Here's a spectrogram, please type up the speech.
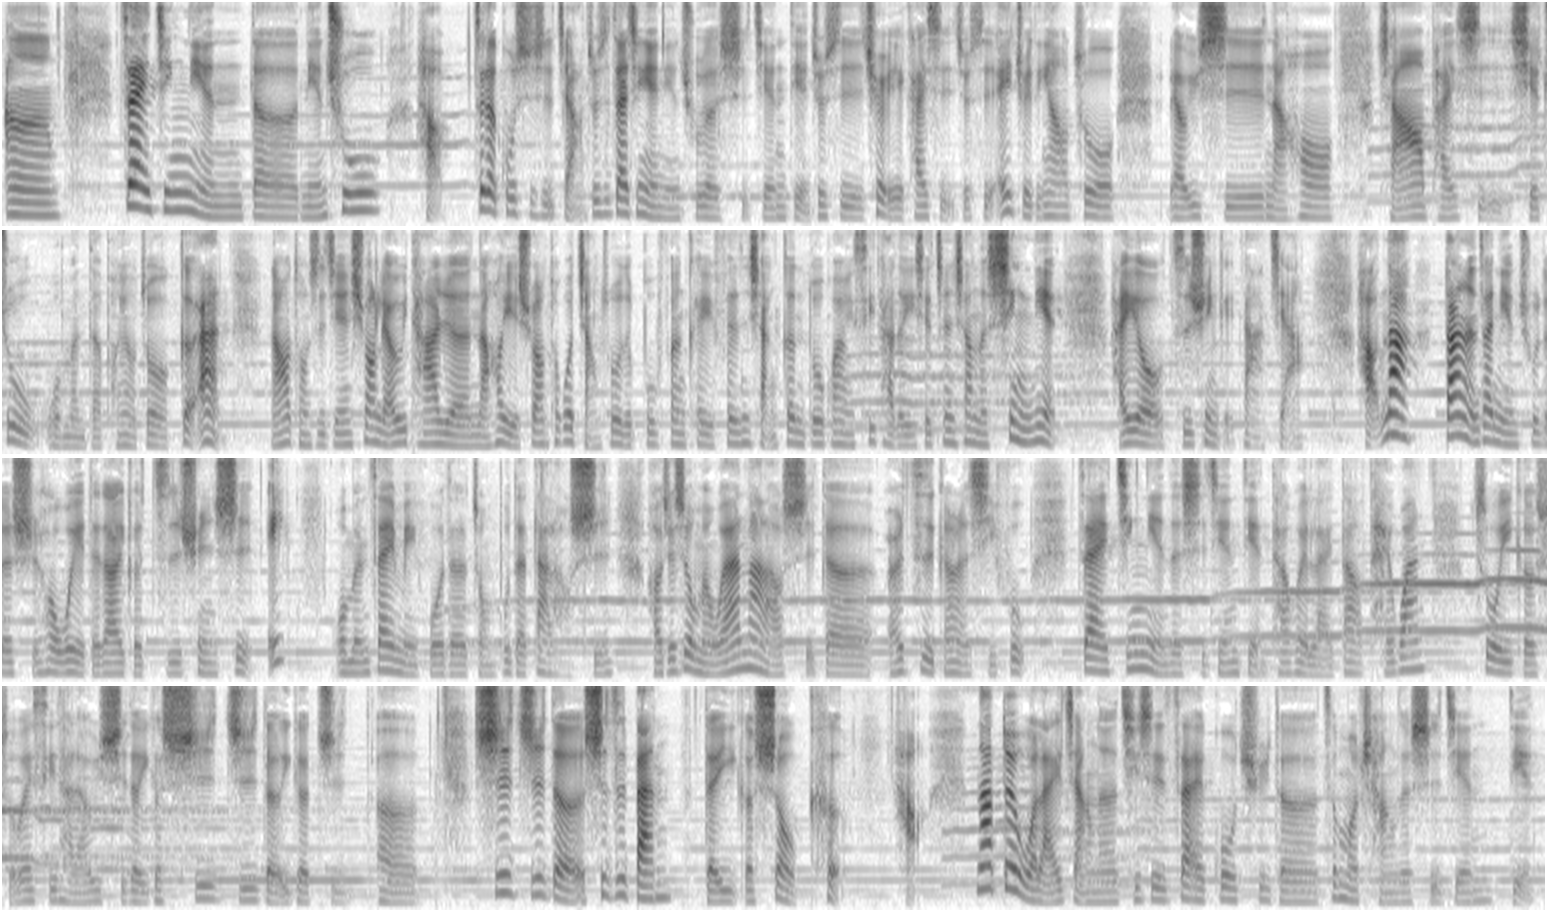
嗯，在今年的年初，好，这个故事是讲，就是在今年年初的时间点，就是确也开始，就是哎，决定要做疗愈师，然后想要开始协助我们的朋友做个案，然后同时间希望疗愈他人，然后也希望通过讲座的部分，可以分享更多关于西塔的一些正向的信念，还有资讯给大家。好，那当然在年初的时候，我也得到一个资讯是，哎。我们在美国的总部的大老师，好，就是我们维安娜老师的儿子跟儿媳妇，在今年的时间点，他会来到台湾做一个所谓西塔疗愈师的一个师资的一个职呃师资的师资班的一个授课。好，那对我来讲呢，其实在过去的这么长的时间点，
